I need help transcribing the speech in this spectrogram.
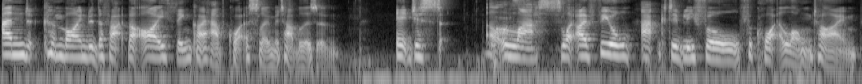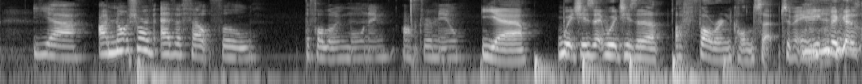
and combined with the fact that I think I have quite a slow metabolism, it just lasts. Like I feel actively full for quite a long time. Yeah. I'm not sure I've ever felt full the following morning after a meal. Yeah, which is which is a, a foreign concept to me because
